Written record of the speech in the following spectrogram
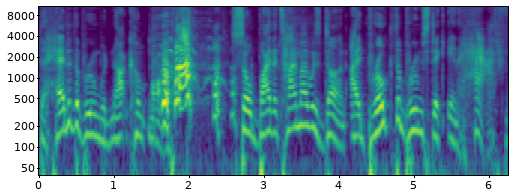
The head of the broom would not come off. so by the time I was done, I broke the broomstick in half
